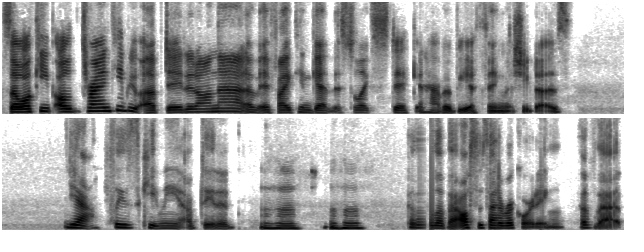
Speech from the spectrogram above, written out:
So i'll keep i'll try and keep you updated on that of if i can get this to like stick and have it be a thing that she does. Yeah, please keep me updated. Mm-hmm mm-hmm. Because I love that. Also sent a recording of that.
